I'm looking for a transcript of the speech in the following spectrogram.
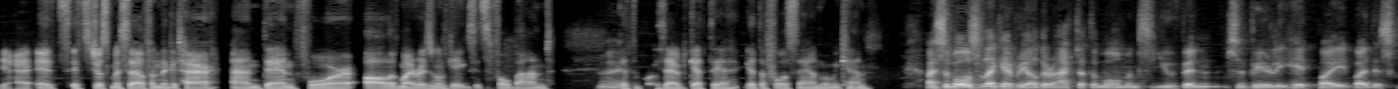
yeah, it's it's just myself and the guitar, and then for all of my original gigs, it's full band. Right. Get the boys out, get the get the full sound when we can. I suppose, like every other act at the moment, you've been severely hit by by this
